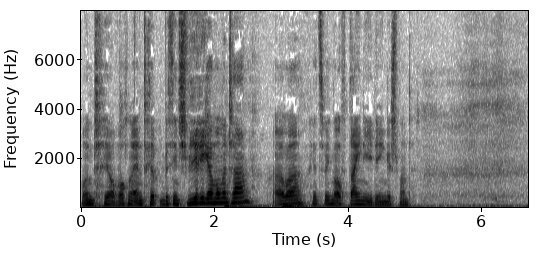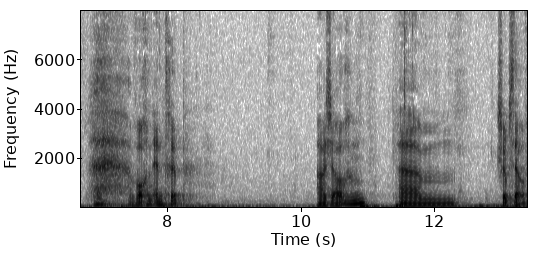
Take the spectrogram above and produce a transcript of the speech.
Und ja, Wochenendtrip ein bisschen schwieriger momentan. Aber jetzt bin ich mal auf deine Ideen gespannt. Wochenendtrip. Habe ich auch. Mhm. Ähm, schreib's dir auf.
